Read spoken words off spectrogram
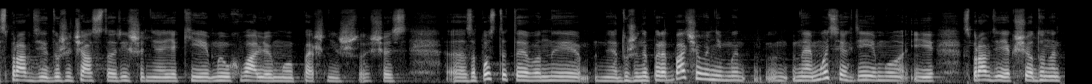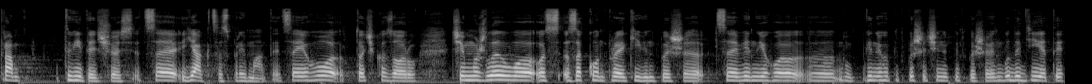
справді дуже часто рішення, які ми ухвалюємо, перш ніж щось запостити, вони дуже непередбачувані. Ми на емоціях діємо. І справді, якщо Дональд Трамп твітить щось, це як це сприймати? Це його точка зору. Чи можливо, ось закон, про який він пише, це він його е, ну він його підпише чи не підпише? Він буде діяти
